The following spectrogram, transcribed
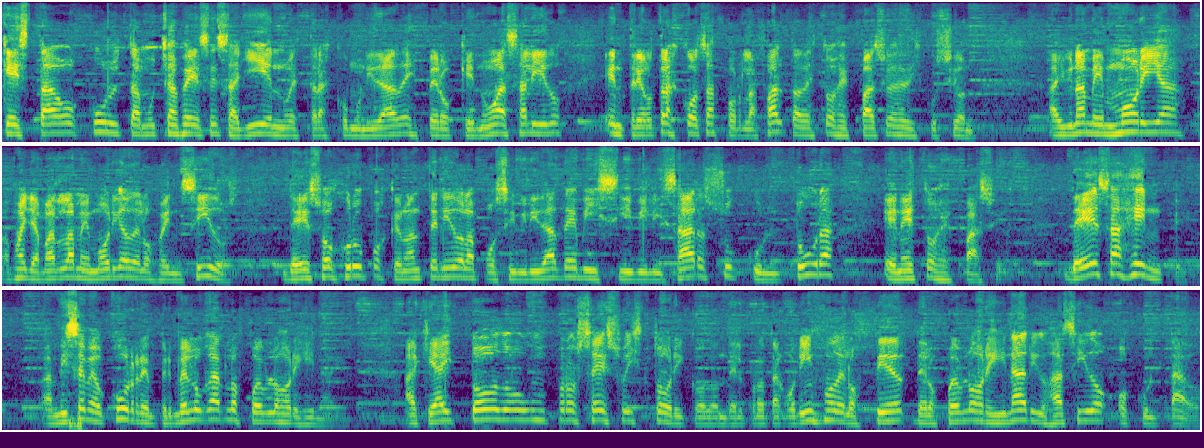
que está oculta muchas veces allí en nuestras comunidades, pero que no ha salido, entre otras cosas, por la falta de estos espacios de discusión. Hay una memoria, vamos a llamarla memoria de los vencidos, de esos grupos que no han tenido la posibilidad de visibilizar su cultura en estos espacios. De esa gente, a mí se me ocurre, en primer lugar, los pueblos originarios. Aquí hay todo un proceso histórico donde el protagonismo de los, de los pueblos originarios ha sido ocultado,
